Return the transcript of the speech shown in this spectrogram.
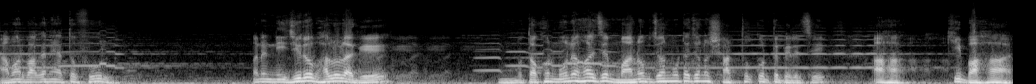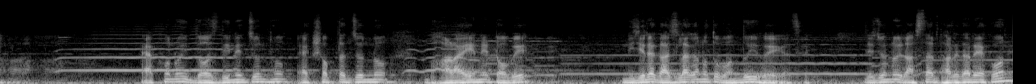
আমার বাগানে এত ফুল। মানে নিজেরও ভালো লাগে। তখন মনে হয় যে মানব জন্মটা যেন সার্থক করতে পেরেছি। আহা, কি বাহার। এখন ওই দশ দিনের জন্য, এক সপ্তাহের জন্য ভাড়া এনে টবে নিজেরা গাছ লাগানো তো বন্ধই হয়ে গেছে। যে জন্য রাস্তার ধারে ধারে এখন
